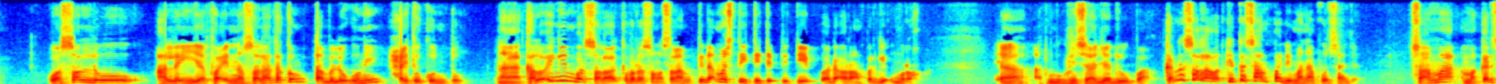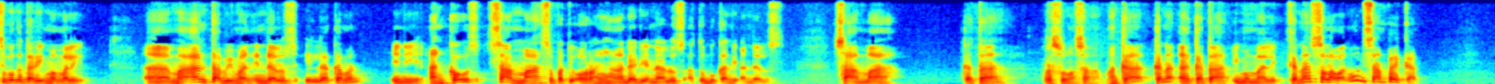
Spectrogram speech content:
wasallu alayya fa inna salatakum tablughuni haitsu kuntum. Nah, kalau ingin bersalat kepada Rasulullah SAW, tidak mesti titip-titip pada orang pergi umrah. Ya, atau mungkin saja dilupa. Karena salawat kita sampai di mana pun saja. Sama, maka disebutkan tadi Imam Malik. Ah, Ma'an tabiman indalus illa kaman. Ini, engkau sama seperti orang yang ada di Andalus atau bukan di Andalus. Sama, kata Rasulullah SAW. Maka, kena, eh, kata Imam Malik. Karena salawatmu disampaikan.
